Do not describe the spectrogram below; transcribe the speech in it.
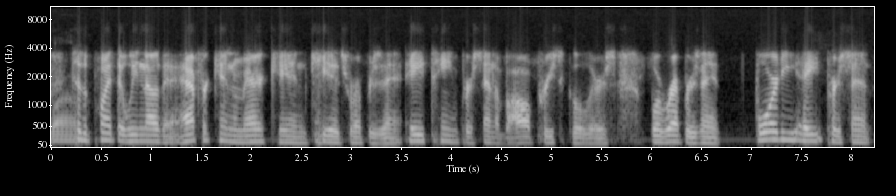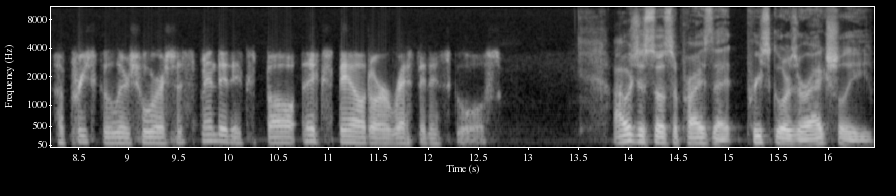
wow. to the point that we know that African American kids represent 18% of all preschoolers, will represent 48% of preschoolers who are suspended, expelled, expelled, or arrested in schools. I was just so surprised that preschoolers are actually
